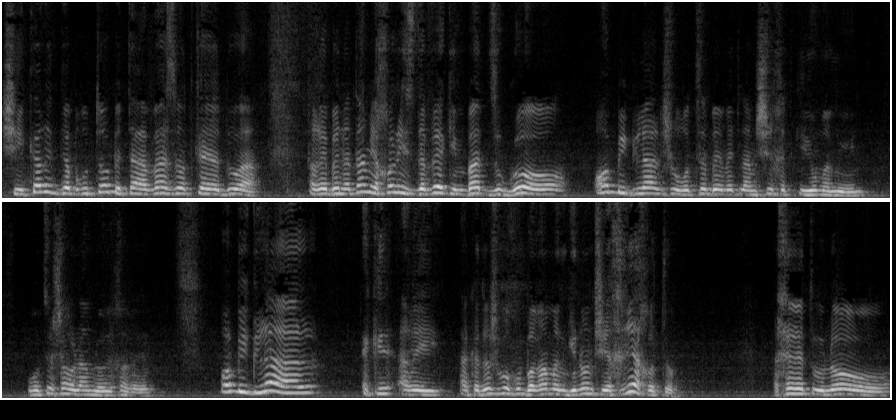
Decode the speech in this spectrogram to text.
שעיקר התגברותו בתאווה זאת כידוע? הרי בן אדם יכול להזדבק עם בת זוגו או בגלל שהוא רוצה באמת להמשיך את קיום המין, הוא רוצה שהעולם לא יחרב, או בגלל, הרי הקדוש ברוך הוא ברא מנגנון שיכריח אותו, אחרת הוא לא...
